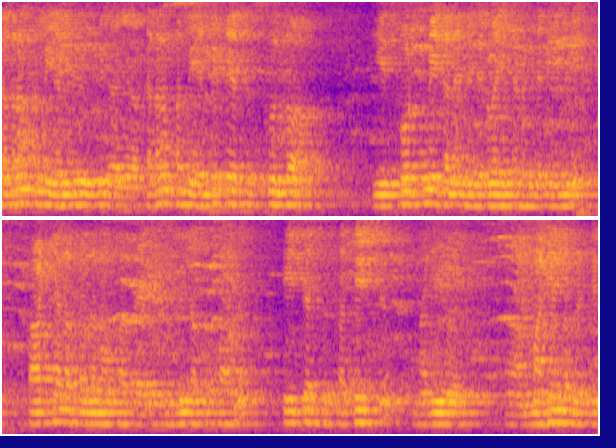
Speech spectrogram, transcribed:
కదరంపల్లి ఎంపీ కదరంపల్లి ఎంబీపీఎస్ స్కూల్లో ఈ స్పోర్ట్స్ మీట్ అనేది నిర్వహించడం జరిగింది. పాఠశాల ప్రధానోపాధ్యాయులు సునీల ప్రసాద్ టీచర్స్ సతీష్ మరియు మహేందర్ రెడ్డి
